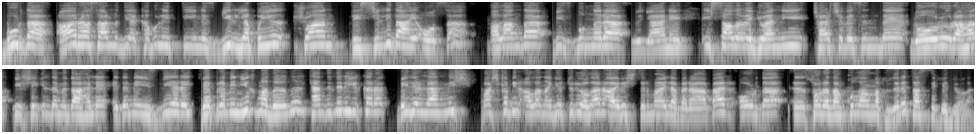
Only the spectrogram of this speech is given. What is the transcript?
burada ağır hasarlı diye kabul ettiğiniz bir yapıyı şu an tescilli dahi olsa alanda biz bunlara yani iş sağlığı ve güvenliği çerçevesinde doğru rahat bir şekilde müdahale edemeyiz diyerek depremin yıkmadığını kendileri yıkarak belirlenmiş başka bir alana götürüyorlar ayrıştırmayla beraber orada e, sonradan kullanmak üzere tasnif ediyorlar.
